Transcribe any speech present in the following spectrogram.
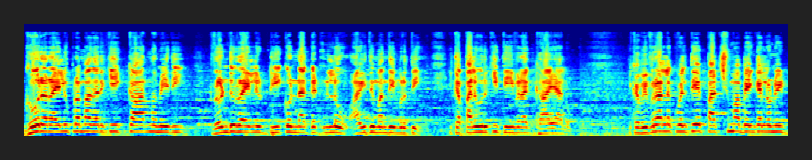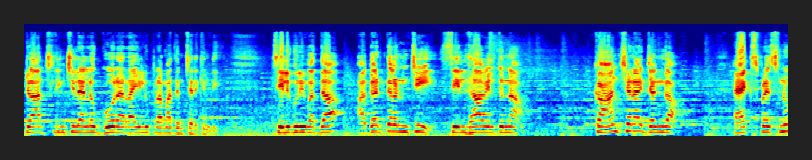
ఘోర రైలు ప్రమాదానికి కారణమేది? రెండు రైళ్ళు ఢీకొన్న ఘటనలో ఐదు మంది మృతి. ఇక పలువురికి తీవ్ర గాయాలు. ఇక వివరాలకు వెళ్తే పశ్చిమ బెంగాల్లోని డార్జిలింగ్ జిల్లాలో ఘోర రైలు ప్రమాదం జరిగింది. సిలిగురి వద్ద అగర్తల నుంచి సిల్ధా వెళ్తున్న కాంచనజంగా ఎక్స్ప్రెస్ను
